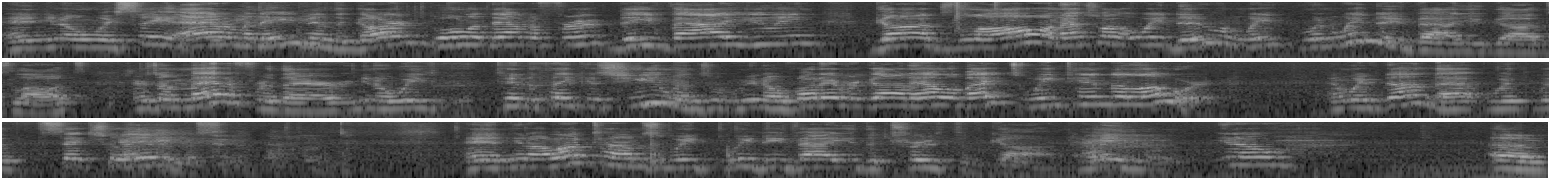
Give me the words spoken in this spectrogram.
And you know, when we see Adam and Eve in the garden pulling down the fruit, devaluing God's law, and that's what we do when we when we devalue God's law. It's, there's a metaphor there. You know, we tend to think as humans, you know, whatever God elevates, we tend to lower it. And we've done that with, with sexual intimacy. And, you know, a lot of times we, we devalue the truth of God. I mean, you know, um,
